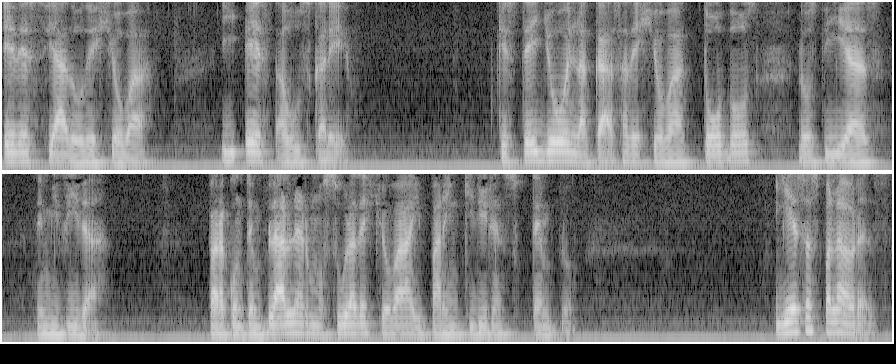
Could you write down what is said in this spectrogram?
he deseado de Jehová, y esta buscaré, que esté yo en la casa de Jehová todos los días de mi vida, para contemplar la hermosura de Jehová y para inquirir en su templo. Y esas palabras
